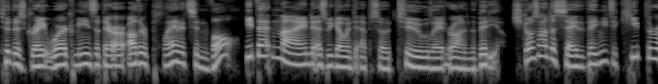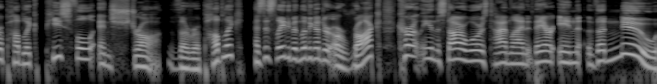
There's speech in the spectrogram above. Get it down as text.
to this great work means that there are other planets involved. Keep that in mind as we go into episode 2 later on in the video. She goes on to say that they need to keep the Republic peaceful and strong. The Republic? Has this lady been living under a rock? Currently in the Star Wars timeline, they are in the new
